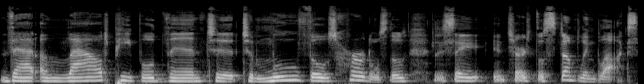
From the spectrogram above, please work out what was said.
that allowed people then to to move those hurdles, those they say in church, those stumbling blocks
